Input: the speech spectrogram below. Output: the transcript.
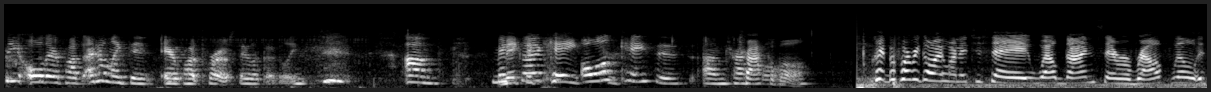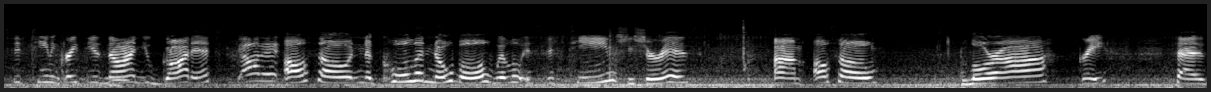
the old AirPods. I don't like the AirPod Pros. They look ugly. um, Make make, the case old cases um trackable. trackable. Okay, before we go, I wanted to say well done, Sarah Ralph. Will is 15 and Gracie is 9. You got it. Got it. Also, Nicola Noble. Willow is 15. She sure is. Um, also, Laura Grace says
